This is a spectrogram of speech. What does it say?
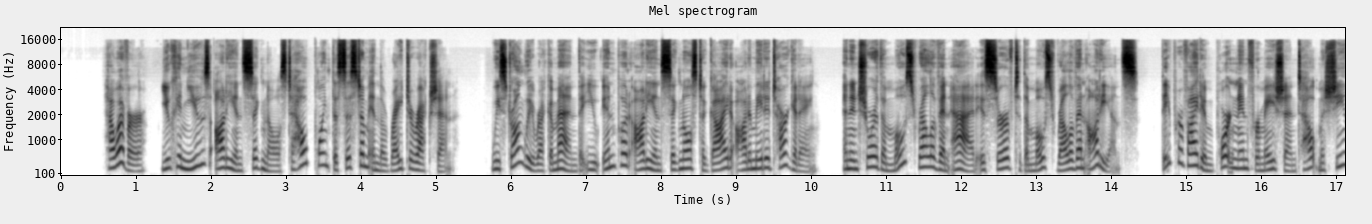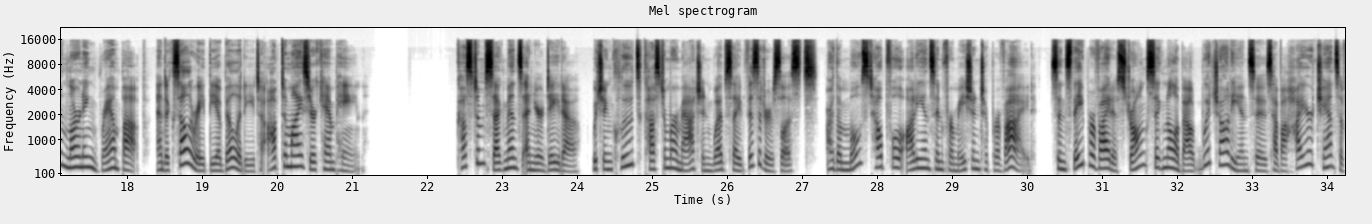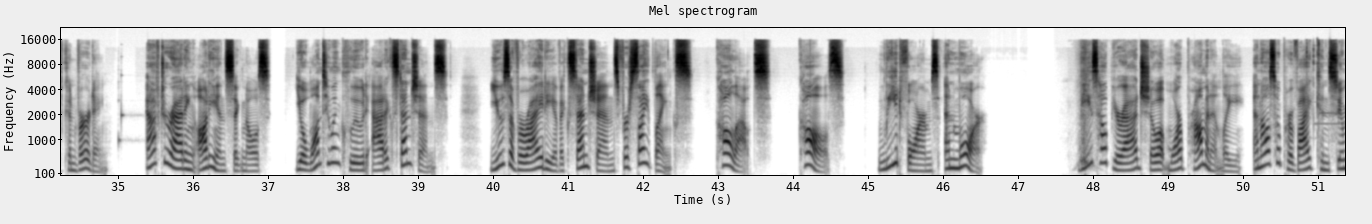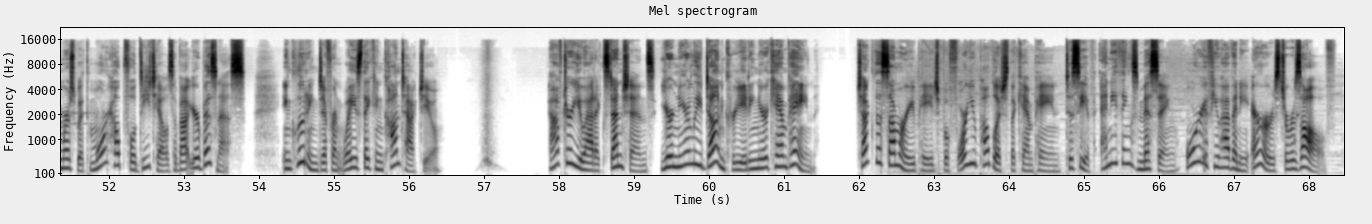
However, You can use audience signals to help point the system in the right direction. We strongly recommend that you input audience signals to guide automated targeting and ensure the most relevant ad is served to the most relevant audience. They provide important information to help machine learning ramp up and accelerate the ability to optimize your campaign. Custom segments and your data, which includes customer match and website visitors lists, are the most helpful audience information to provide since they provide a strong signal about which audiences have a higher chance of converting. After adding audience signals, you'll want to include ad extensions. Use a variety of extensions for site links, callouts, calls, lead forms, and more. These help your ad show up more prominently and also provide consumers with more helpful details about your business, including different ways they can contact you. After you add extensions, you're nearly done creating your campaign. Check the summary page before you publish the campaign to see if anything's missing or if you have any errors to resolve.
